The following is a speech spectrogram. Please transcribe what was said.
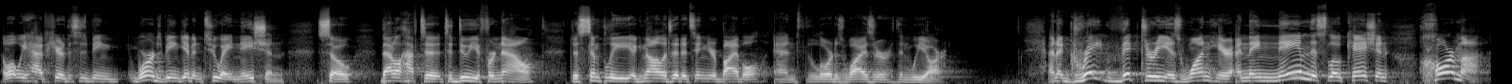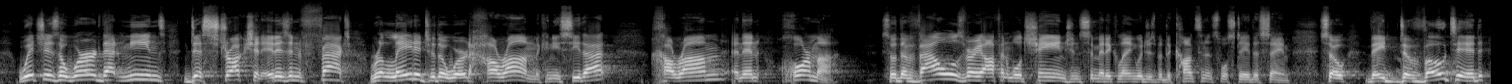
And what we have here, this is being, words being given to a nation. So that'll have to, to do you for now. Just simply acknowledge that it's in your Bible, and the Lord is wiser than we are. And a great victory is won here, and they name this location Hormah which is a word that means destruction. It is, in fact, related to the word haram. Can you see that? Haram and then horma. So the vowels very often will change in Semitic languages, but the consonants will stay the same. So they devoted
